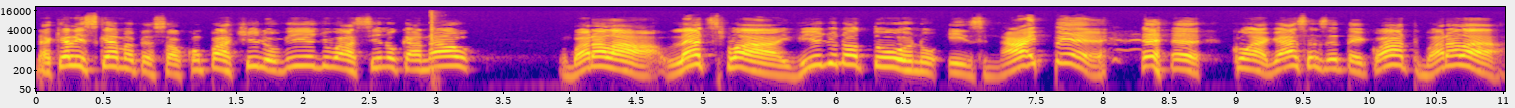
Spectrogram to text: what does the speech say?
Naquele esquema, pessoal, compartilha o vídeo, assina o canal Bora lá, Let's Fly, vídeo noturno, Sniper, com H64, bora lá.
